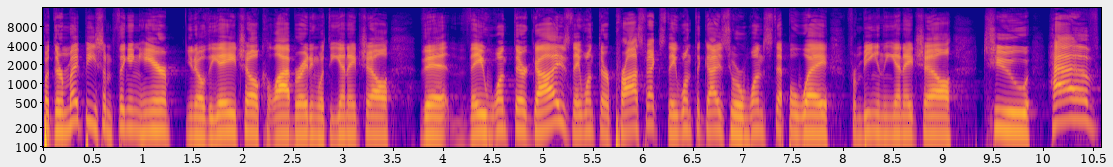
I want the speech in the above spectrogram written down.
but there might be some thinking here, you know, the AHL collaborating with the NHL that they want their guys, they want their prospects, they want the guys who are one step away from being in the NHL to have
